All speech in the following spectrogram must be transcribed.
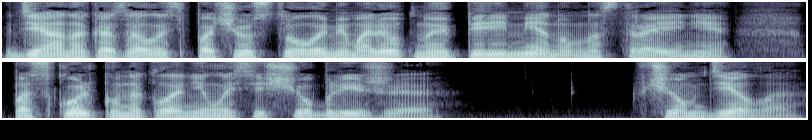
Диана, казалось, почувствовала мимолетную перемену в настроении, поскольку наклонилась еще ближе. «В чем дело?»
